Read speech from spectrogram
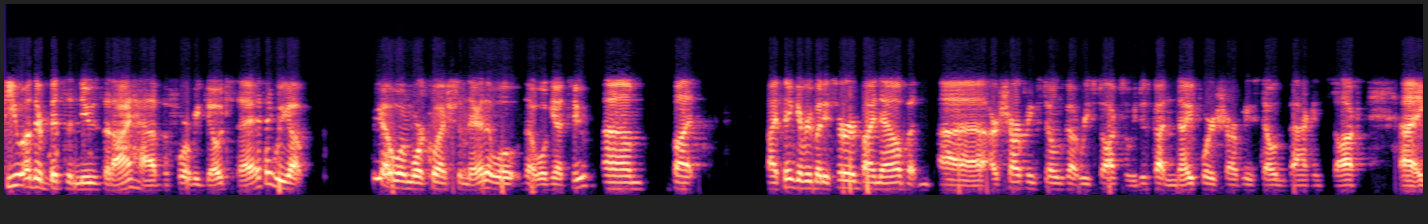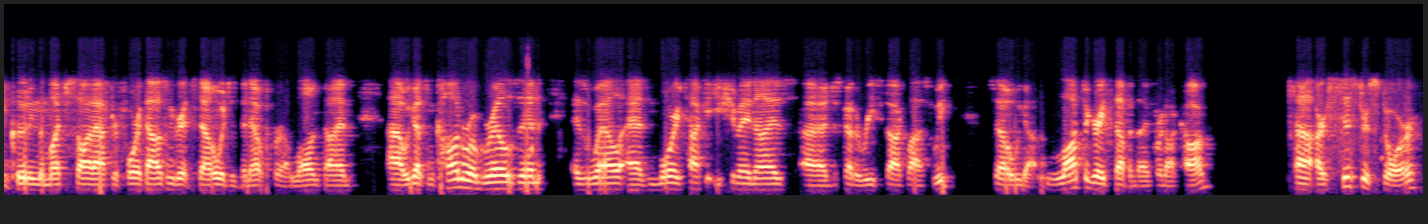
few other bits of news that I have before we go today. I think we got we got one more question there that we'll that we'll get to. Um, but I think everybody's heard by now, but uh, our sharpening stones got restocked, so we just got knifewear sharpening stones back in stock, uh, including the much sought after 4,000 grit stone, which has been out for a long time. Uh, we got some Konro grills in, as well as Moritaka Ishime knives. Uh, just got a restock last week. So we got lots of great stuff at knifewear.com. Uh, our sister store,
